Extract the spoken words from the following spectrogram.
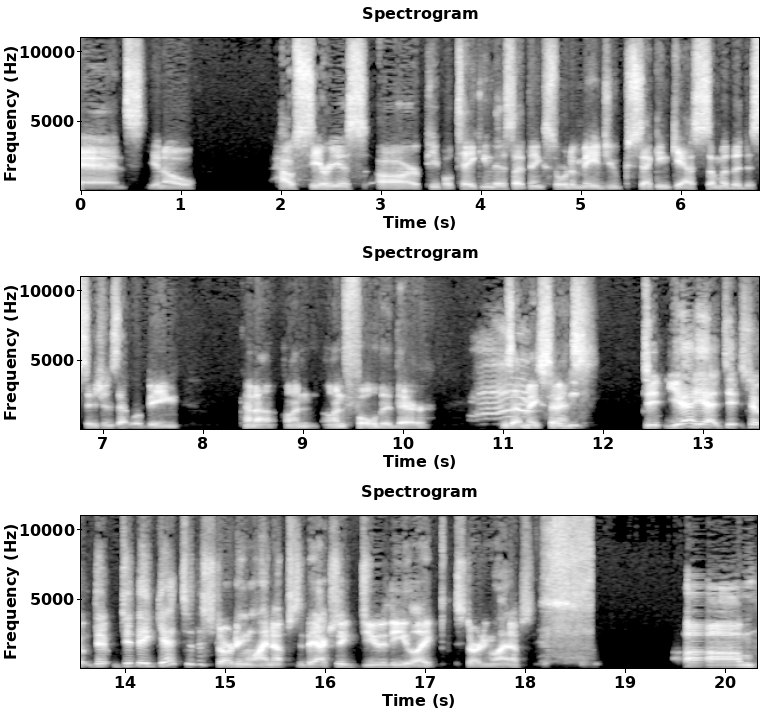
and you know how serious are people taking this? I think sort of made you second guess some of the decisions that were being kind of un, unfolded there. Does that make sense? Did yeah yeah did, so did, did they get to the starting lineups? Did they actually do the like starting lineups? Um,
